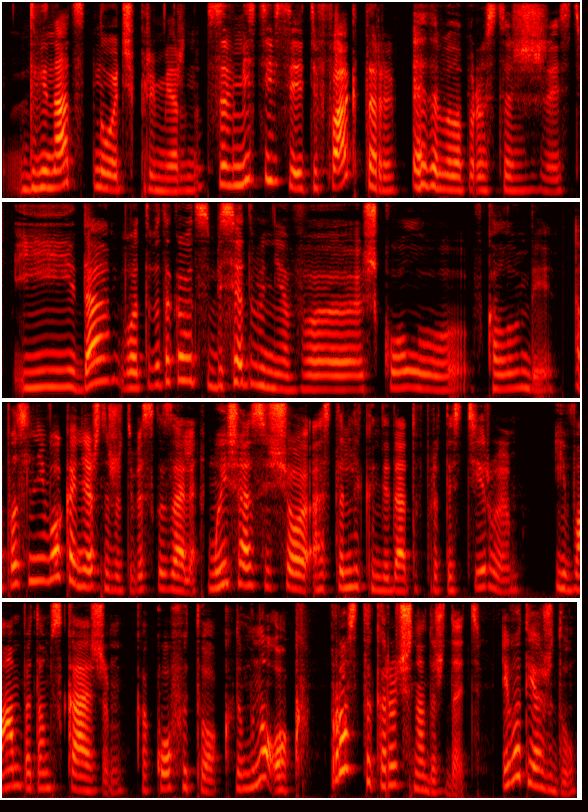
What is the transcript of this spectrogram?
12 ночи примерно. Совместив все эти факторы, это было просто жесть. И да, вот, вот такое вот собеседование в школу в Колумбии. А после него, конечно же, тебе сказали, мы сейчас еще остальных кандидатов протестируем, и вам потом скажем, каков итог. Думаю, ну ок, просто, короче, надо ждать. И вот я жду.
